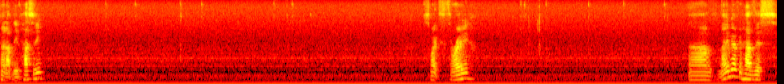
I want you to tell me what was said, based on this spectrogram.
Turn up the opacity. Smoke 3 um, maybe I can have this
